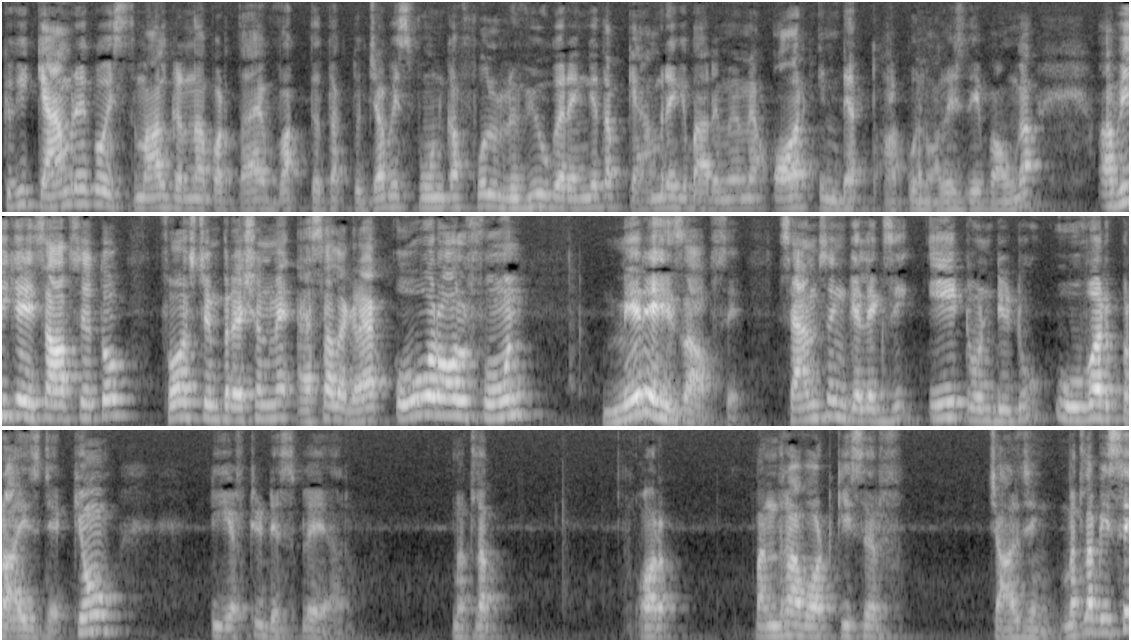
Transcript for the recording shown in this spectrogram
क्योंकि कैमरे को इस्तेमाल करना पड़ता है वक्त तक तो जब इस फ़ोन का फुल रिव्यू करेंगे, तब कैमरे के बारे में मैं और इन डेप्थ आपको नॉलेज दे पाऊँगा। अभी के हिसाब से तो फ़र्स्ट इंप्रेशन में ऐसा लग रहा है ओवरऑल फ़ोन मेरे हिसाब से Samsung Galaxy A twenty two overpriced है। क्यों? टी एफ़ टी डिस्प्ले यार। मतलब और 15 वॉट की सिर्फ़ चार्जिंग मतलब इसे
